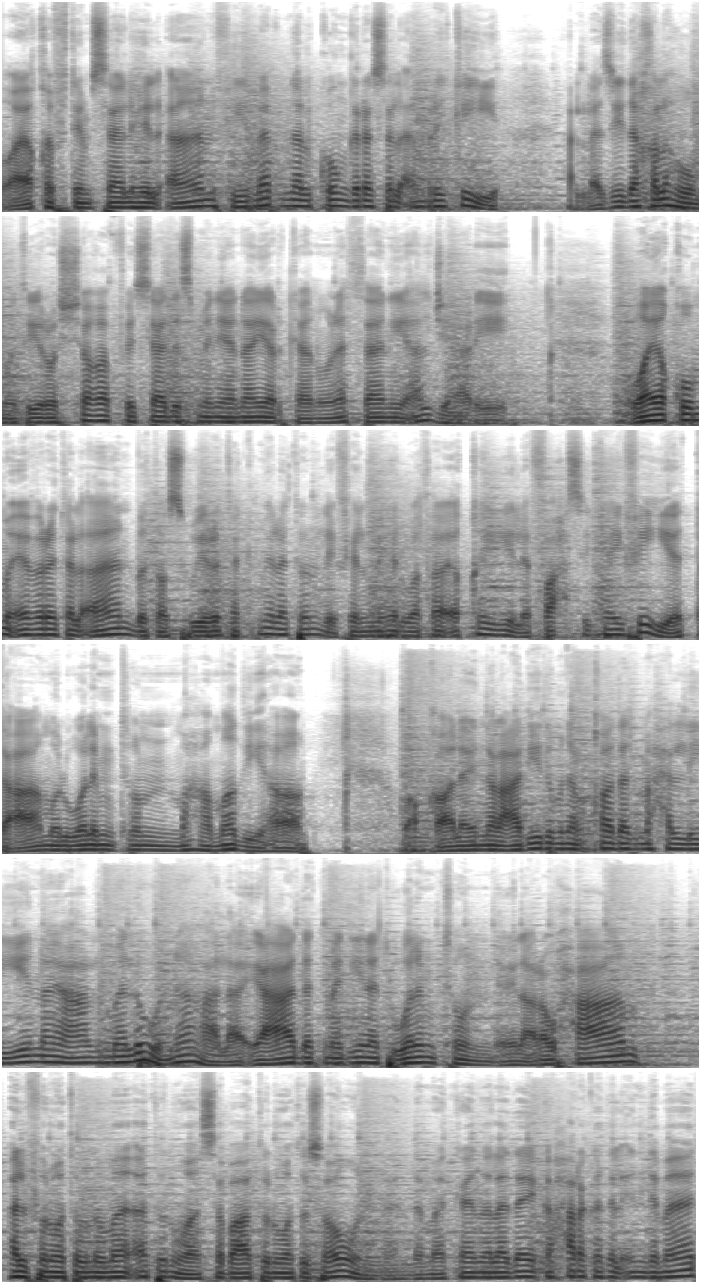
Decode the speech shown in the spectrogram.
ويقف تمثاله الآن في مبنى الكونغرس الأمريكي الذي دخله مثيرو الشغب في السادس من يناير كانون الثاني الجاري. ويقوم إيفريت الآن بتصوير تكملة لفيلمه الوثائقي لفحص كيفية تعامل ويلمنغتون مع ماضيها. وقال إن العديد من القادة المحليين يعملون على إعادة مدينة ويلينغتون إلى روح عام 1897 عندما كان لديك حركة الاندماج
